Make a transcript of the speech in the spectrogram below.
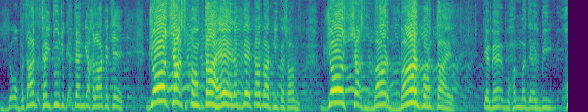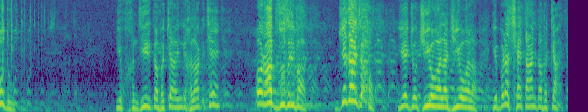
جو بتا صحیح تو جو کہتا ہے ان کے اخلاق اچھے ہیں۔ جو شخص پونکتا ہے رب کعبہ کی قسم، جو شخص بار بار پونکتا ہے کہ میں محمد عربی خود ہوں۔ یہ خنزیر کا بچہ ان کے خلاق اچھے ہیں۔ اور اب دوسری بات، جدھر جاؤ، یہ جو جیو والا جیو والا، یہ بڑا شیطان کا بچہ ہے۔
